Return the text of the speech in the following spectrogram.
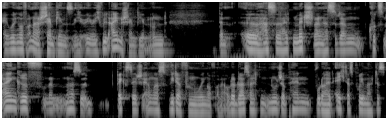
Ring of Honor Champions, ich, ich will einen Champion. Und dann äh, hast du halt ein Match, dann hast du dann einen Eingriff und dann hast du Backstage irgendwas wieder von Ring of Honor. Oder du hast halt New Japan, wo du halt echt das Problem hattest,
